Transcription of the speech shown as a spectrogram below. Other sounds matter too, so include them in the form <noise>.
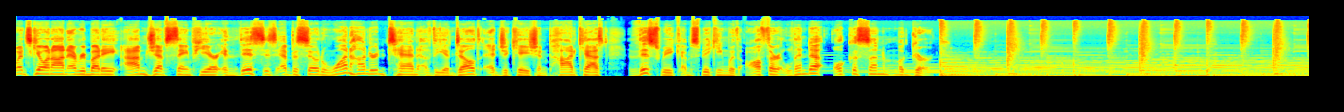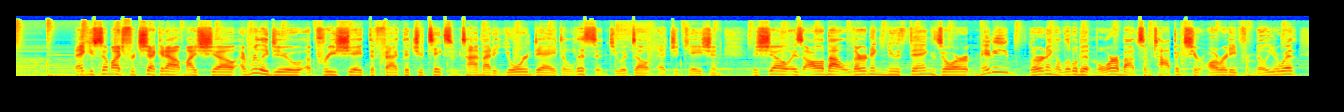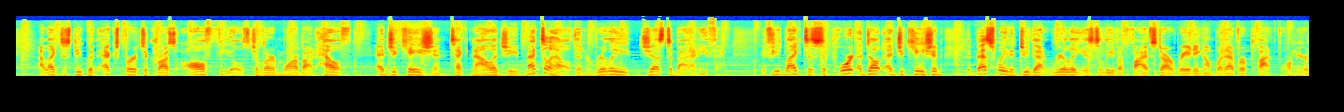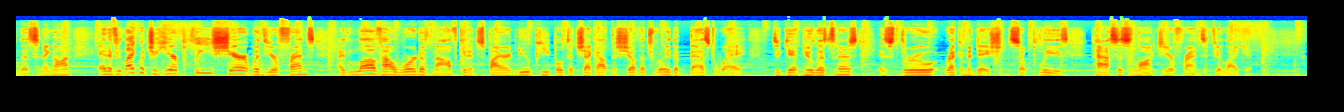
What's going on, everybody? I'm Jeff St. Pierre, and this is episode 110 of the Adult Education Podcast. This week, I'm speaking with author Linda Åkesson McGurk. Thank you so much for checking out my show. I really do appreciate the fact that you take some time out of your day to listen to adult education. The show is all about learning new things or maybe learning a little bit more about some topics you're already familiar with. I like to speak with experts across all fields to learn more about health, education, technology, mental health, and really just about anything. If you'd like to support adult education, the best way to do that really is to leave a five star rating on whatever platform you're listening on. And if you like what you hear, please share it with your friends. I love how word of mouth can inspire new people to check out the show. That's really the best way to get new listeners is through recommendations. So please pass this along to your friends if you like it.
